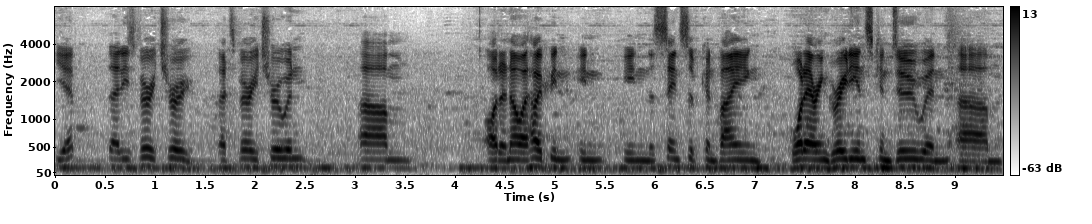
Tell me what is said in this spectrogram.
Yep, that is very true. That's very true, and um, I don't know. I hope in, in in the sense of conveying what our ingredients can do and um,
